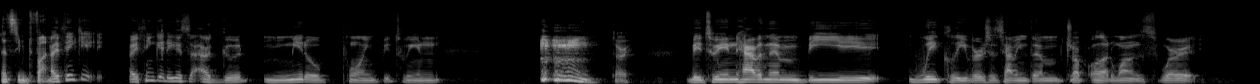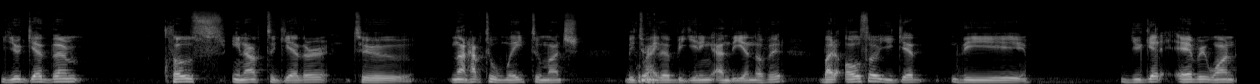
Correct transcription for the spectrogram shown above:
That seemed fun. I think it, I think it is a good middle point between sorry between having them be weekly versus having them drop all at once where you get them close enough together to not have to wait too much between Right. the beginning and the end of it but also you get the you get everyone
